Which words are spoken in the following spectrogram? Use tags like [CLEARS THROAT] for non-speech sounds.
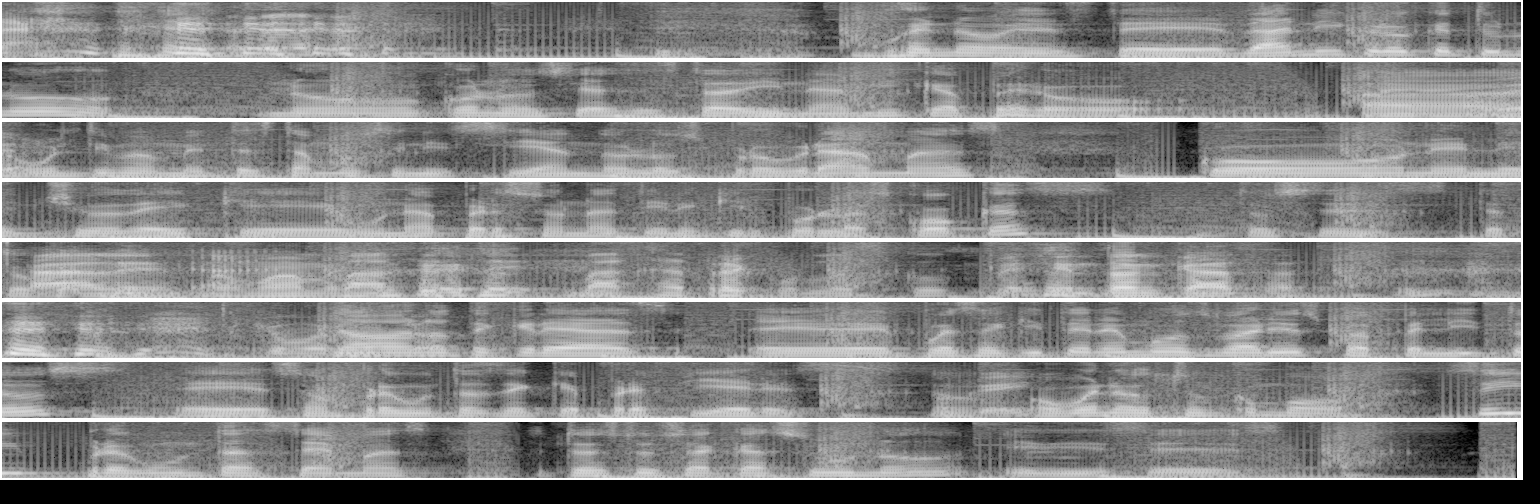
bueno, este, Dani, creo que tú no, no conocías esta dinámica, pero A ver. últimamente estamos iniciando los programas con el hecho de que una persona tiene que ir por las cocas. Entonces te toca. Dale, no mames. Bájate, [LAUGHS] bájate por las cocas. Me siento en casa. [LAUGHS] No, no te creas. Eh, pues aquí tenemos varios papelitos. eh, son preguntas de qué prefieres. O bueno, son como, sí, preguntas, temas. Entonces tú sacas uno y dices,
